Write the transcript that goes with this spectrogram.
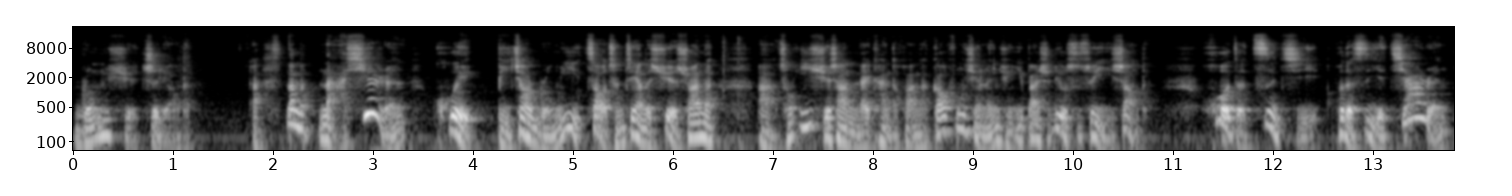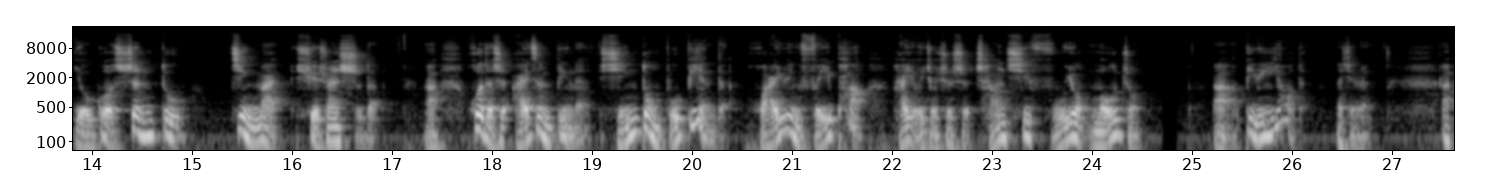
溶血治疗的啊。那么哪些人会比较容易造成这样的血栓呢？啊，从医学上来看的话呢，高风险人群一般是六十岁以上的。或者自己或者自己的家人有过深度静脉血栓史的啊，或者是癌症病人、行动不便的、怀孕、肥胖，还有一种就是长期服用某种啊避孕药的那些人啊。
